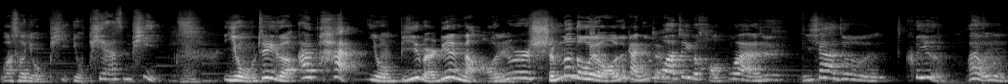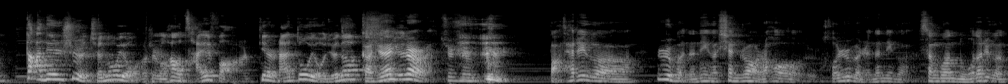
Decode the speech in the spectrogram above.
我操，有 P 有 PSP，、嗯有这个 iPad，有嗯笔记本电脑，嗯就是什么都有，我就感觉哇，这个好怪啊！就一下就科技的，还有那种大电视全都有了，是吧？嗯还有采访，电视台都有，我觉得感觉有点儿就是 把他这个日本的那个现状，然后和日本人的那个三观挪到这个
